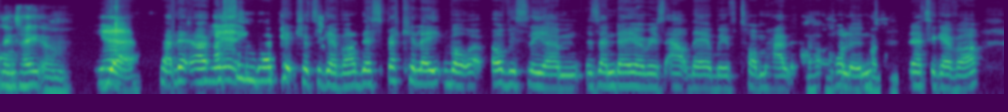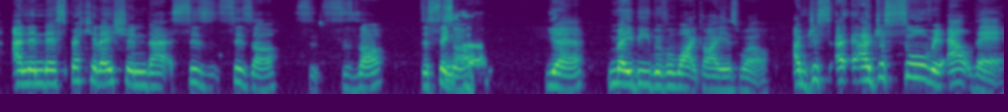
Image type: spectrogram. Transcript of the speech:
Channing Tatum. Yeah. yeah. That they, I, I've Yeah. seen their picture together. They're speculate. Well, obviously, um, Zendaya is out there with Tom Hall- Holland. They're together, and then there's speculation that SZA, SZA, the singer, yeah, maybe with a white guy as well. I'm just, I, I just saw it out there.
